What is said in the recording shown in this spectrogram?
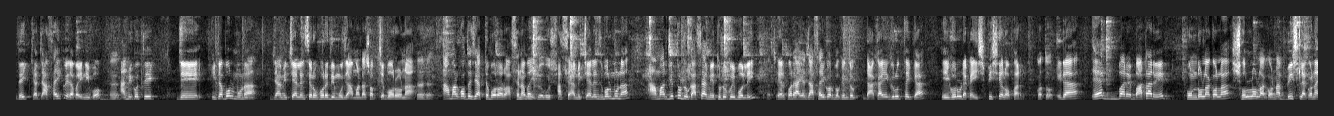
দেখা যাচাই কইরা ভাই নিব হ্যাঁ। আমি কর্তৃক যে এটা বলব না যে আমি চ্যালেঞ্জের উপরে দিমু যে আমারটা সবচেয়ে বড় না হ্যাঁ। আমার কত এত বড় আর আছে না ভাই। আছে আমি চ্যালেঞ্জ বলব না আমার যেতটুকু আছে আমি এতটুকুই বলি আচ্ছা। এরপরে আয়া যাচাই করব কিন্তু ঢাকা এগুরুর থেকে এই গরুর একটা স্পেশাল অফার কত? এটা একবারে বাটা রেট পনেরো লাখ না ষোলো লাখ না বিশ লাখ না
